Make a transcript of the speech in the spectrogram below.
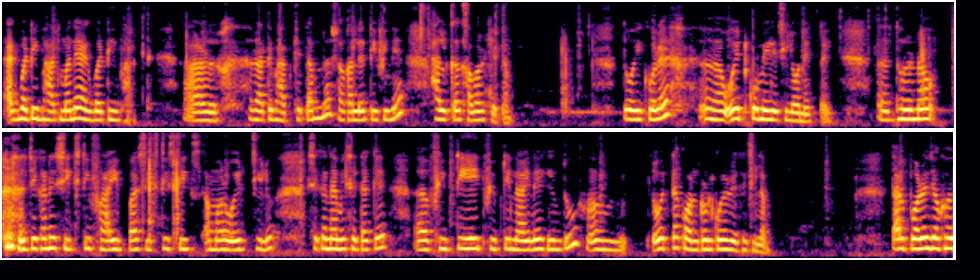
এক বাটি ভাত মানে এক বাটি ভাত। আর রাতে ভাত খেতাম না, সকালে টিফিনে হালকা খাবার খেতাম। তো ওই করে ওয়েট কমে গেছিল অনেকটাই। ধরে নাও, যেখানে সিক্সটি ফাইভ বা সিক্সটি সিক্স আমার ওয়েট ছিল, সেখানে আমি সেটাকে ফিফটি এইট ফিফটি নাইনে কিন্তু ওয়েটটা কন্ট্রোল করে রেখেছিলাম। তারপরে যখন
